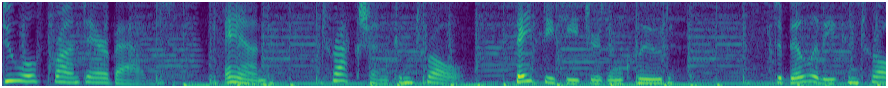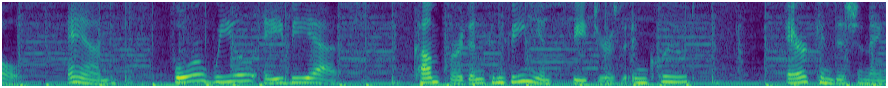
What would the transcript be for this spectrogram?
dual front airbags and traction control. Safety features include stability control and four-wheel ABS. Comfort and convenience features include air conditioning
